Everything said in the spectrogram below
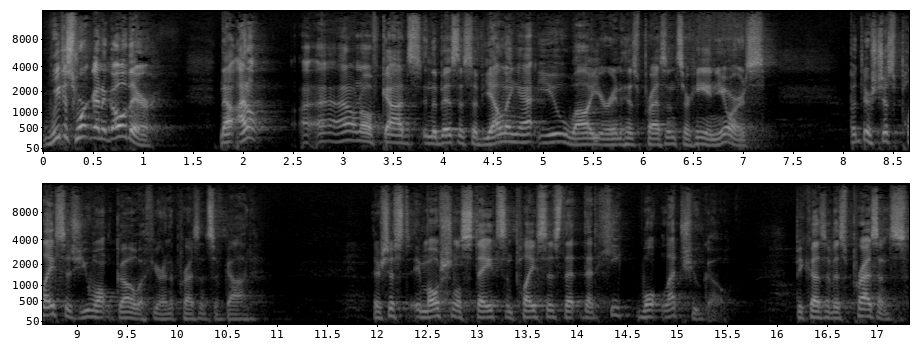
we just weren't going to go there. Now, I don't, I, don't know if God's in the business of yelling at you while you're in his presence or he in yours, but there's just places you won't go if you're in the presence of God. There's just emotional states and places that, that he won't let you go because of his presence.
